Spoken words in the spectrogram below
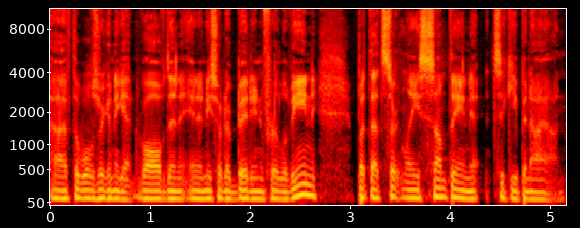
uh, if the Wolves are going to get involved in, in any sort of bidding for LaVine, But that's certainly something to keep an eye on.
